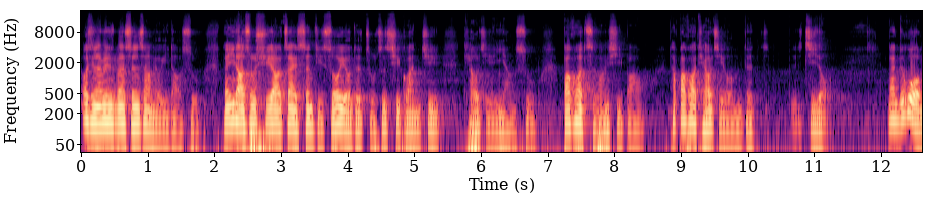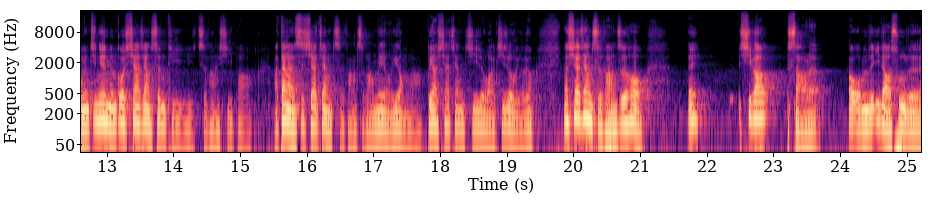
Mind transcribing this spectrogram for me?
二型糖尿病一般身上有胰岛素，那胰岛素需要在身体所有的组织器官去调节营养素，包括脂肪细胞，它包括调节我们的肌肉。那如果我们今天能够下降身体脂肪细胞啊，当然是下降脂肪，脂肪没有用嘛，不要下降肌肉啊，肌肉有用。那下降脂肪之后，诶，细胞。少了哦，我们的胰岛素的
